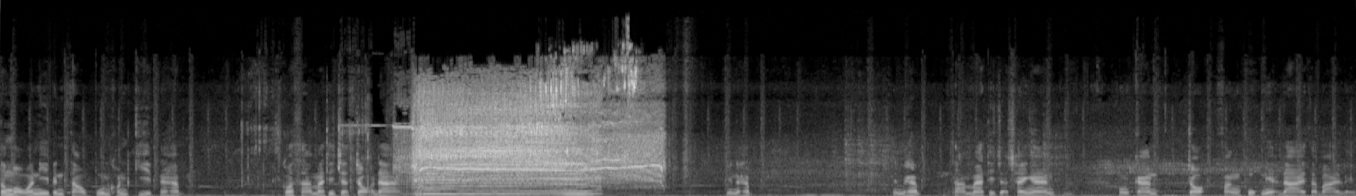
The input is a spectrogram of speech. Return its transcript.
ต้องบอกว่านี่เป็นเสาปูนคอนกรีตนะครับ ก็สามารถที่จะเจาะได้ นี่นะครับ เห็นไหมครับ สามารถที่จะใช้งานของการเจาะฝังพุกเนี่ยได้สบายเลย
